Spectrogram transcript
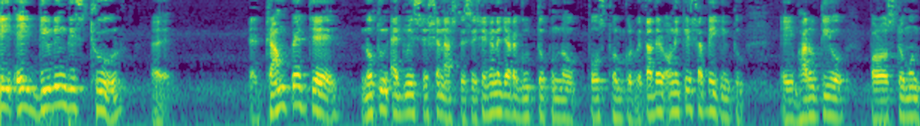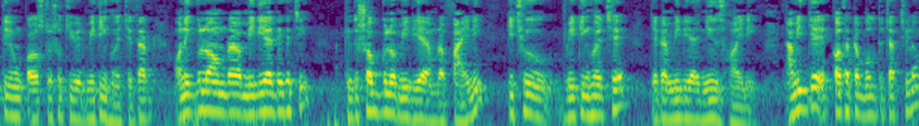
এই এই ডিউরিং দিস ট্যুর ট্রাম্পের যে নতুন অ্যাডমিনিস্ট্রেশন আসতেছে, সেখানে যারা গুরুত্বপূর্ণ পোস্ট হোল্ড করবে, তাদের অনেকের সাথেই কিন্তু এই ভারতীয় পররাষ্ট্রমন্ত্রী এবং পররাষ্ট্র সচিবের মিটিং হয়েছে। তার অনেকগুলো আমরা মিডিয়ায় দেখেছি, কিন্তু সবগুলো মিডিয়ায় আমরা পাইনি। কিছু মিটিং হয়েছে, যেটা মিডিয়ায় নিউজ হয়নি। আমি যে কথাটা বলতে চাচ্ছিলাম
